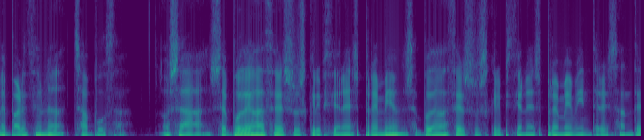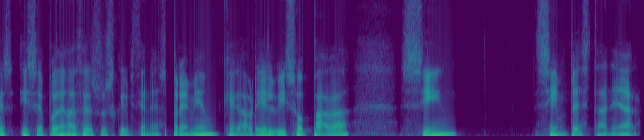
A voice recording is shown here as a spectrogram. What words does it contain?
me parece una chapuza. O sea, se pueden hacer suscripciones premium, se pueden hacer suscripciones premium interesantes y se pueden hacer suscripciones premium que Gabriel Viso paga sin, sin pestañear.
